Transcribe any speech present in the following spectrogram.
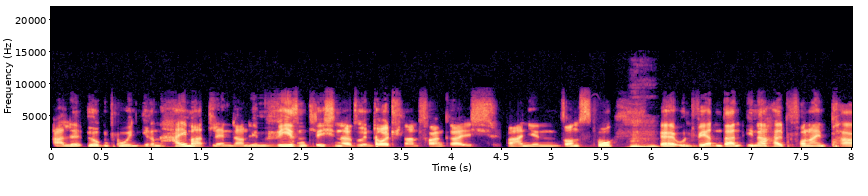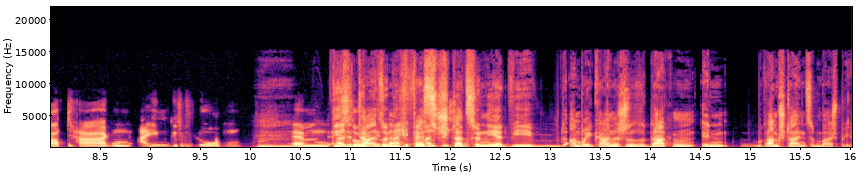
alle irgendwo in ihren Heimatländern im Wesentlichen, also in Deutschland, Frankreich, Spanien, sonst wo, mhm. äh, und werden dann innerhalb von ein paar Tagen eingeflogen. Mhm. Ähm, Die also, sind da also da nicht fest stationiert, wie amerikanische Soldaten in Rammstein zum Beispiel.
